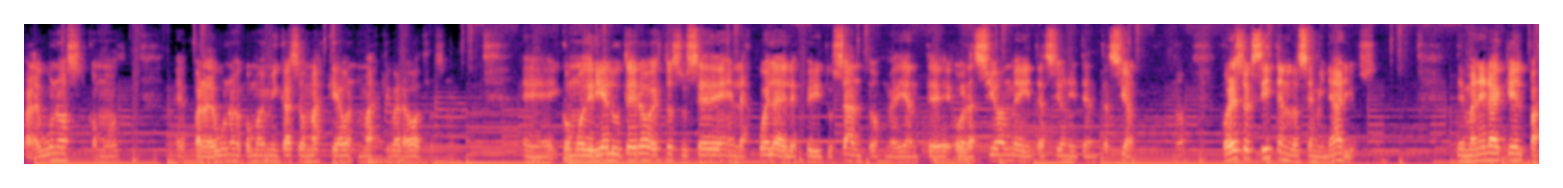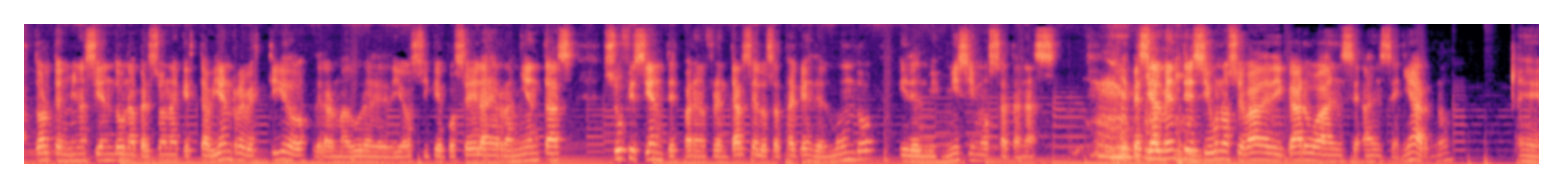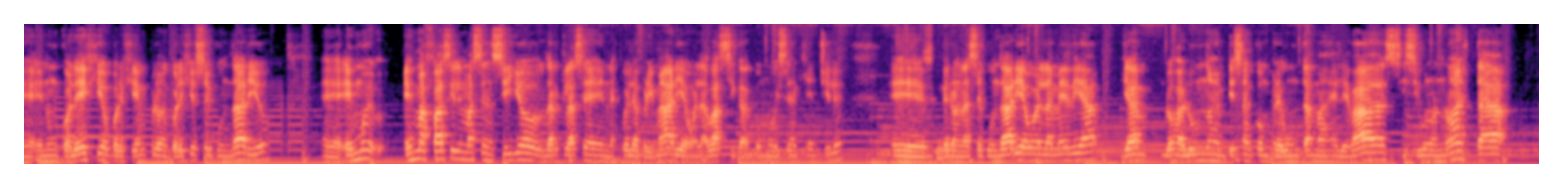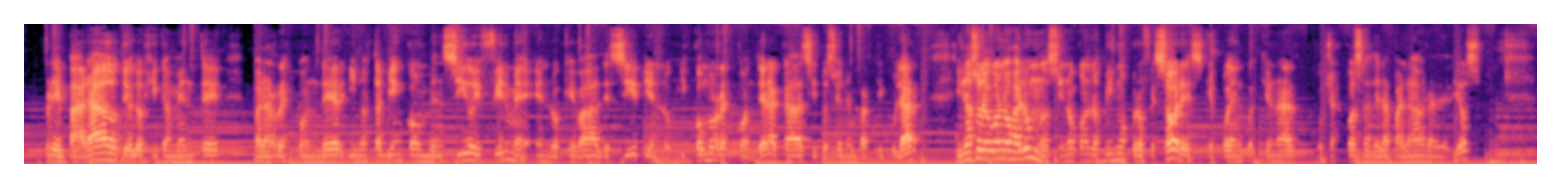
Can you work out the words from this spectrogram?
Para algunos, como, eh, para algunos, como en mi caso, más que, más que para otros. Eh, como diría Lutero, esto sucede en la escuela del Espíritu Santo, mediante oración, meditación y tentación. Por eso existen los seminarios, de manera que el pastor termina siendo una persona que está bien revestido de la armadura de Dios y que posee las herramientas suficientes para enfrentarse a los ataques del mundo y del mismísimo Satanás. especialmente si uno se va a dedicar o a, enseñar, eh, en un colegio, por ejemplo, en colegio secundario, eh, es, muy, es más fácil, más sencillo dar clases en la escuela primaria o en la básica, como dicen aquí en Chile, eh, pero en la secundaria o en la media ya los alumnos empiezan con preguntas más elevadas y si uno no está preparado teológicamente para responder y no está bien convencido y firme en lo que va a decir y en lo y cómo responder a cada situación en particular y no solo con los alumnos sino con los mismos profesores que pueden cuestionar muchas cosas de la palabra de Dios.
